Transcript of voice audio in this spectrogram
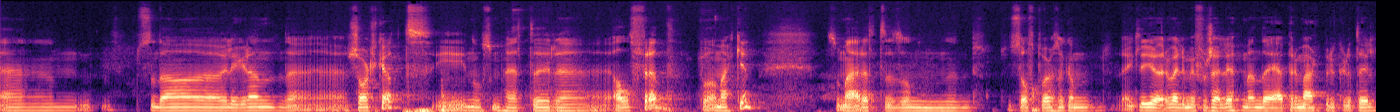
Eh, Så da ligger det en eh, shortcut i noe som heter eh, Alfred på Mac-en. Som er et eh, sånn software som kan egentlig gjøre veldig mye forskjellig, men det jeg primært bruker det til,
